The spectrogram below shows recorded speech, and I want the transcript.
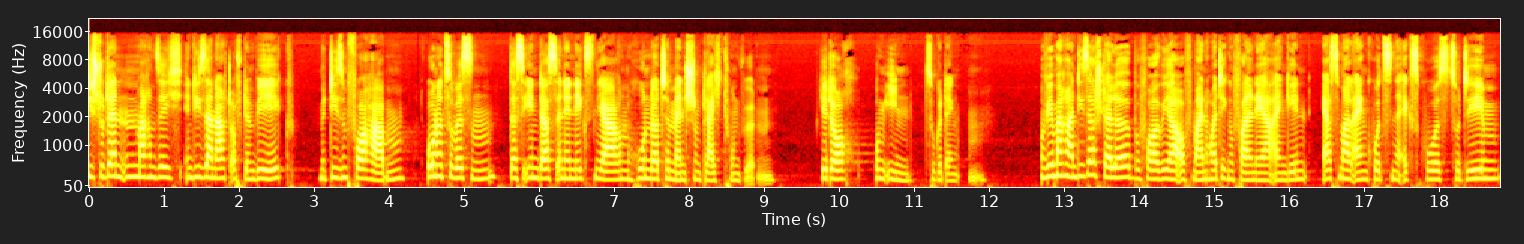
Die Studenten machen sich in dieser Nacht auf den Weg mit diesem Vorhaben ohne zu wissen, dass ihnen das in den nächsten Jahren hunderte Menschen gleich tun würden. Jedoch um ihn zu gedenken. Und wir machen an dieser Stelle, bevor wir auf meinen heutigen Fall näher eingehen, erstmal einen kurzen Exkurs zu dem,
